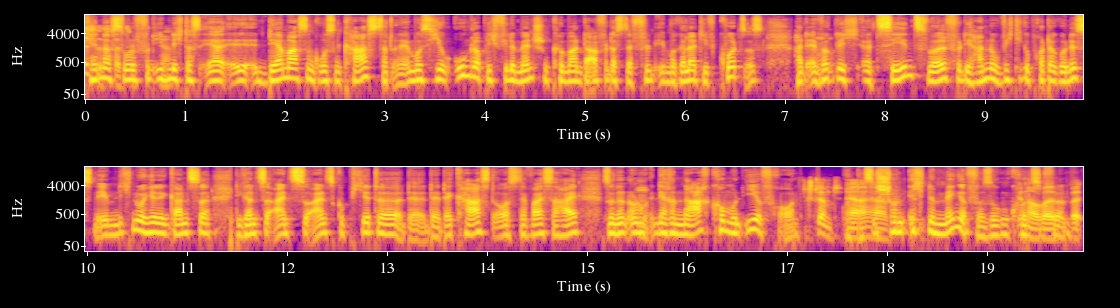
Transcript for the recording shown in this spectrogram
kenne das so von ihm ja. nicht, dass er äh, dermaßen großen Cast hat und er muss sich um unglaublich viele Menschen kümmern. Dafür, dass der Film eben relativ kurz ist, hat Mhm. er wirklich äh, 10, 12 für die Handlung wichtige Protagonisten. Eben nicht nur hier die ganze, die ganze 1 zu 1 kopierte, der, der, der Cast aus Der Weiße Hai, sondern auch noch deren Nachkommen und Ehefrauen. Stimmt. Und das ist schon echt eine Menge für so einen kurzen Genau, weil, Film. weil,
